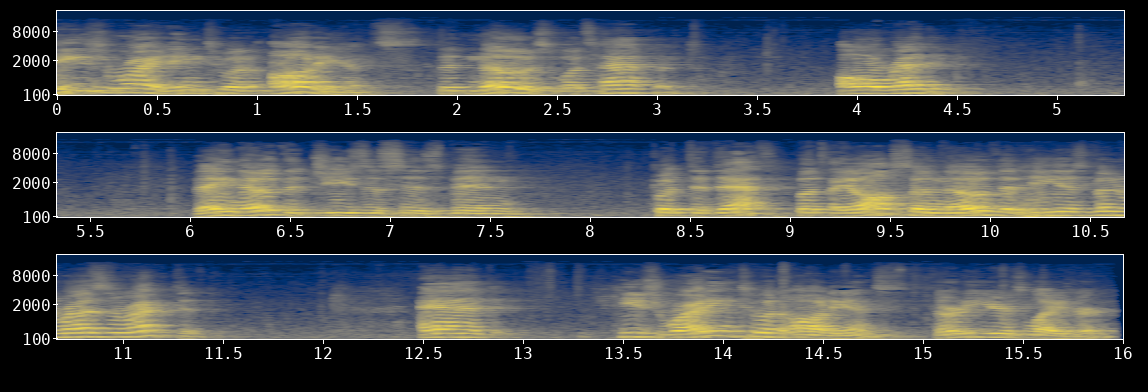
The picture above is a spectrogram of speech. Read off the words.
He's writing to an audience that knows what's happened already. They know that Jesus has been put to death, but they also know that he has been resurrected. And he's writing to an audience 30 years later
